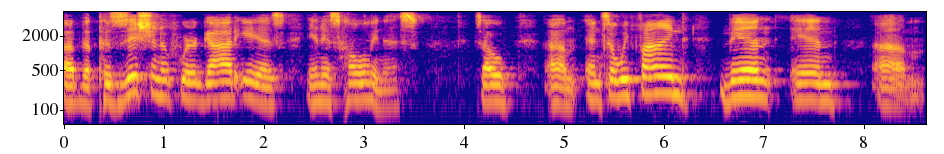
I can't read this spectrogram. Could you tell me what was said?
of the position of where God is in His holiness. So, um, and so we find then in um,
